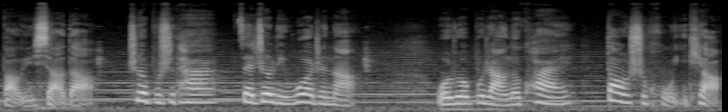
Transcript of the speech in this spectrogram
宝玉笑道：“这不是他在这里卧着呢。我若不嚷得快，倒是唬一跳。”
